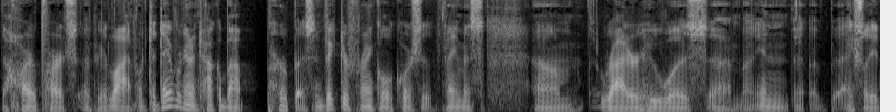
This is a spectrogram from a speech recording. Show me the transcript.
the hard parts of your life. Well, today we're going to talk about purpose. And Viktor Frankl, of course, a famous um, writer who was um, in uh, actually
